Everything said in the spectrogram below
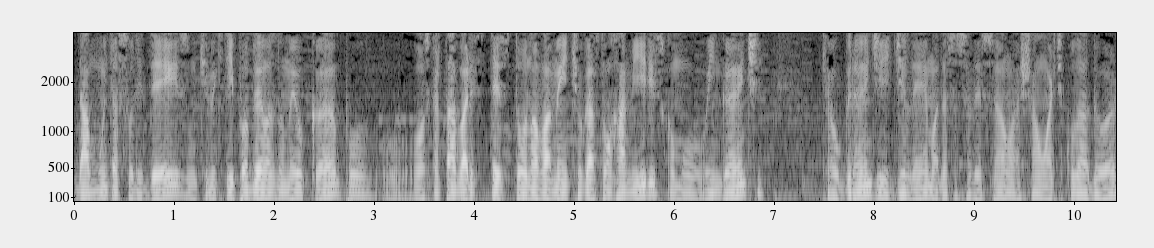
dá muita solidez, um time que tem problemas no meio campo. O Oscar Tabares testou novamente o Gaston Ramírez como o engante, que é o grande dilema dessa seleção, achar um articulador.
